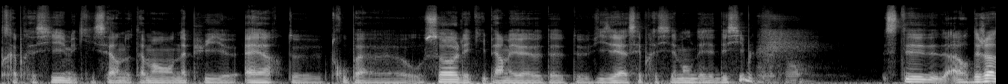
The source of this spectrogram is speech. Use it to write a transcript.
très précis mais qui sert notamment en appui euh, air de troupes au sol et qui permet de, viser assez précisément des, des cibles. C'était alors déjà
